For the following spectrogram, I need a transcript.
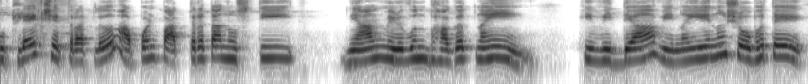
कुठल्याही क्षेत्रातलं आपण पात्रता नुसती ज्ञान मिळवून भागत नाही. ही विद्या विनयेनं शोभते.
